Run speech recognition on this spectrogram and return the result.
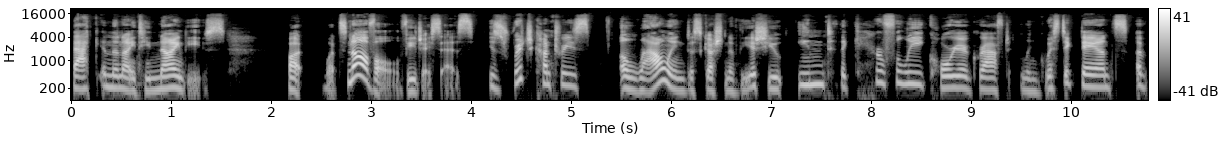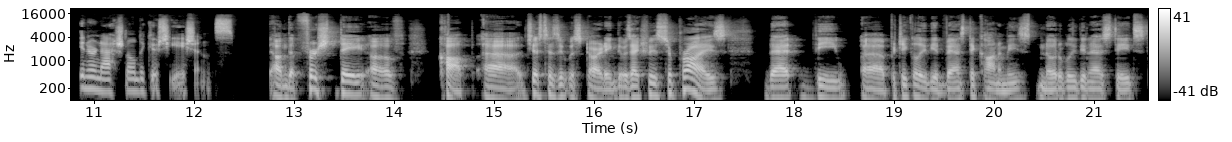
back in the 1990s. But what's novel, Vijay says, is rich countries allowing discussion of the issue into the carefully choreographed linguistic dance of international negotiations. On the first day of COP, uh, just as it was starting, there was actually a surprise that the uh, particularly the advanced economies, notably the United States,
